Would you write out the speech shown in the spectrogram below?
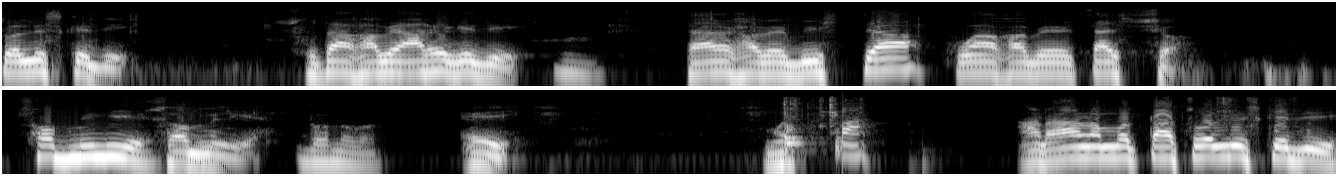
চল্লিশ কেজি। সুতা খাবে আড়াই কেজি। টায়ার খাবে বিশটা পোয়া খাবে চারশো। সব মিলিয়ে? সব মিলিয়ে। ধন্যবাদ। এই আঠারো নম্বর তার চল্লিশ কেজি।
